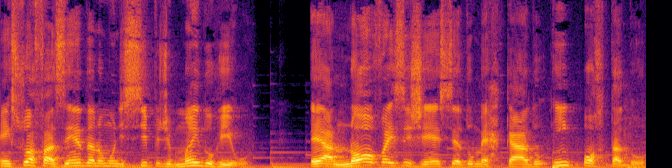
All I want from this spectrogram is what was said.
em sua fazenda no município de Mãe do Rio. É a nova exigência do mercado importador.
